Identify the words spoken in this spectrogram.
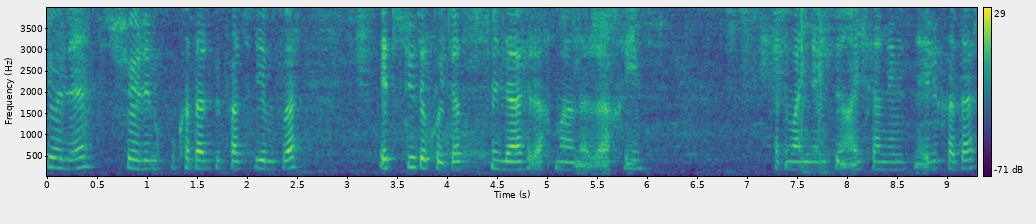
şöyle şöyle bu kadar bir fasulyemiz var. Et suyu da koyacağız. Bismillahirrahmanirrahim. Hadi annemizin, Ayşe annemizin eli kadar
